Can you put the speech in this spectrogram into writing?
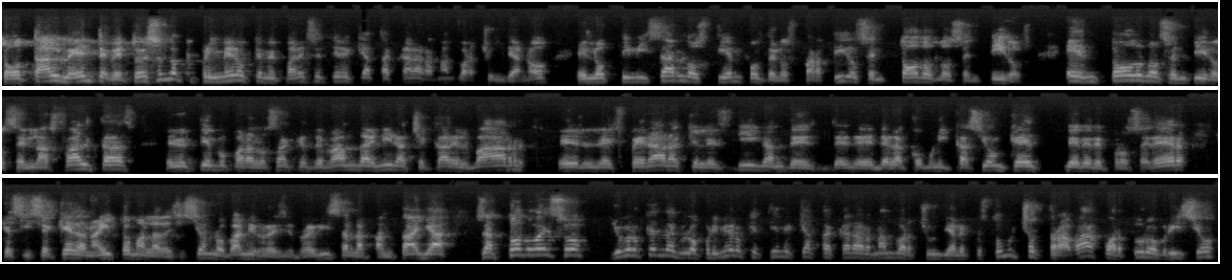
Totalmente, Beto. Eso es lo que primero que me parece tiene que atacar a Armando Archundia, ¿no? El optimizar los tiempos de los partidos en todos los sentidos, en todos los sentidos, en las faltas, en el tiempo para los saques de banda, en ir a checar el bar, el esperar a que les digan de, la comunicación qué debe de proceder, que si se quedan ahí toman la decisión, no van y revisan la pantalla. O sea, todo eso yo creo que es lo primero que tiene que atacar Armando Archundia. Le costó mucho trabajo a Arturo Bricio,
